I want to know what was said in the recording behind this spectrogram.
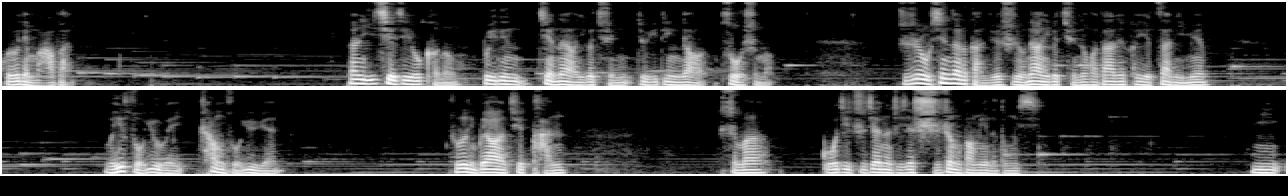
会有点麻烦。但是，一切皆有可能，不一定建那样一个群就一定要做什么。只是我现在的感觉是有那样一个群的话，大家可以在里面为所欲为，畅所欲言。除了你不要去谈什么国际之间的这些时政方面的东西。你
